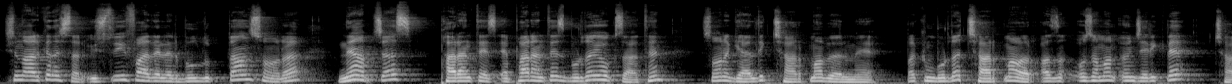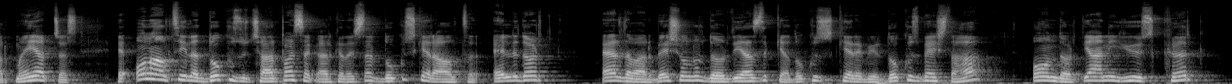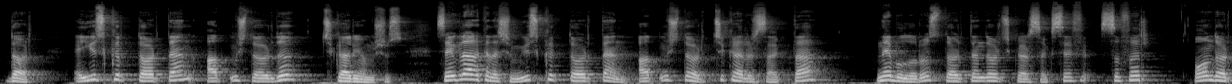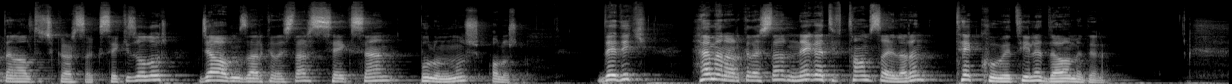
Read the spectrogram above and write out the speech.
Şimdi arkadaşlar üslü ifadeleri bulduktan sonra ne yapacağız? Parantez. E parantez burada yok zaten. Sonra geldik çarpma bölmeye. Bakın burada çarpma var. O zaman öncelikle çarpmayı yapacağız. E 16 ile 9'u çarparsak arkadaşlar 9 kere 6 54 elde var 5 olur 4'ü yazdık ya 9 kere 1 9 5 daha 14 yani 144. E 144'ten 64'ü çıkarıyormuşuz. Sevgili arkadaşım 144'ten 64 çıkarırsak da ne buluruz? 4'ten 4 çıkarsak 0 14'ten 6 çıkarsak 8 olur. Cevabımız arkadaşlar 80 bulunmuş olur. Dedik. Hemen arkadaşlar negatif tam sayıların tek kuvvetiyle devam edelim.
